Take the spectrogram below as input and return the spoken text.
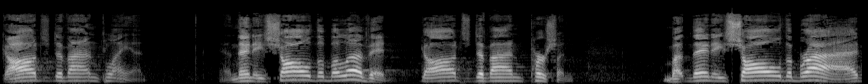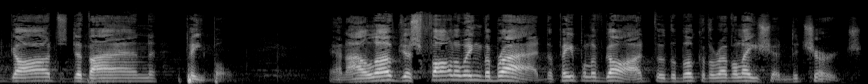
God's divine plan. And then he saw the beloved, God's divine person. But then he saw the bride, God's divine people. And I love just following the bride, the people of God, through the book of the Revelation, the church.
